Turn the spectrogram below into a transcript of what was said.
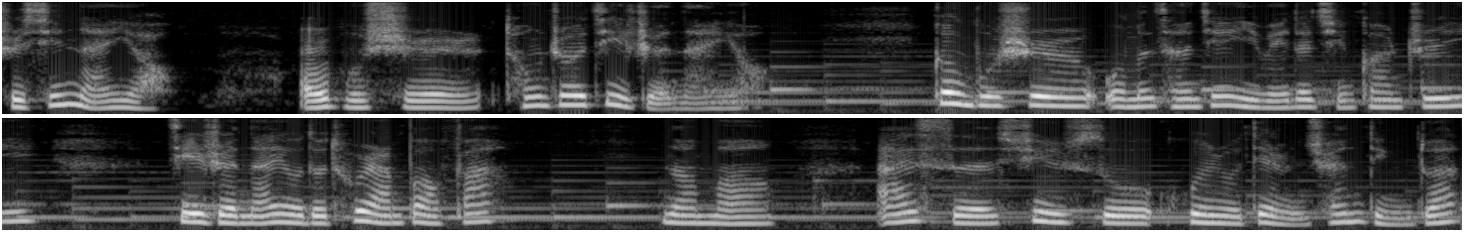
是新男友，而不是通州记者男友，更不是我们曾经以为的情况之一——记者男友的突然爆发。那么，S 迅速混入电影圈顶端，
